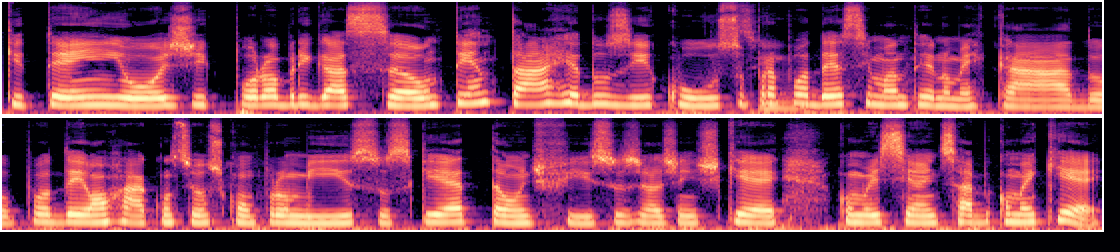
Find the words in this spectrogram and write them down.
que têm hoje por obrigação tentar reduzir custo para poder se manter no mercado, poder honrar com seus compromissos, que é tão difícil, a gente que é comerciante sabe como é que é.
